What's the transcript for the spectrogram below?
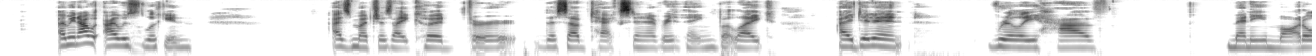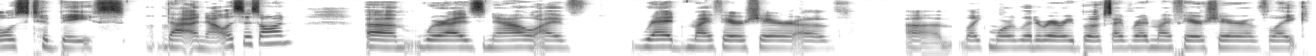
I mean, I, w- I was looking as much as I could for the subtext and everything, but like, I didn't really have many models to base that analysis on. Um, whereas now I've read my fair share of um like more literary books. I've read my fair share of like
